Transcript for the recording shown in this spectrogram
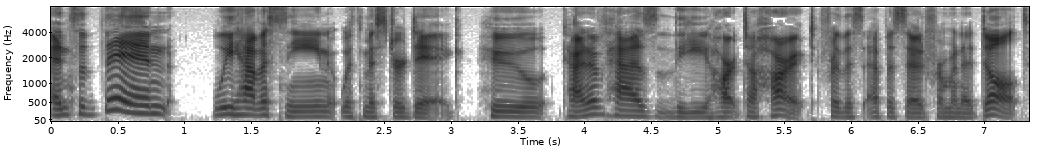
And so then we have a scene with Mr. Dig, who kind of has the heart to heart for this episode from an adult.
